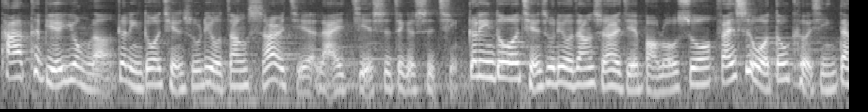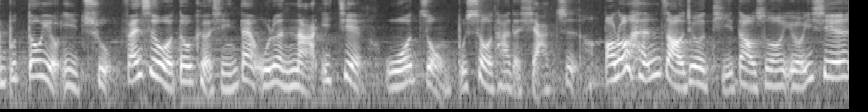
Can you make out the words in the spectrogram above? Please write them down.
他特别用了《哥林多前书》六章十二节来解释这个事情。《哥林多前书》六章十二节，保罗说：“凡事我都可行，但不都有益处；凡事我都可行，但无论哪一件，我总不受他的辖制。”哈，保罗很早就提到说，有一些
